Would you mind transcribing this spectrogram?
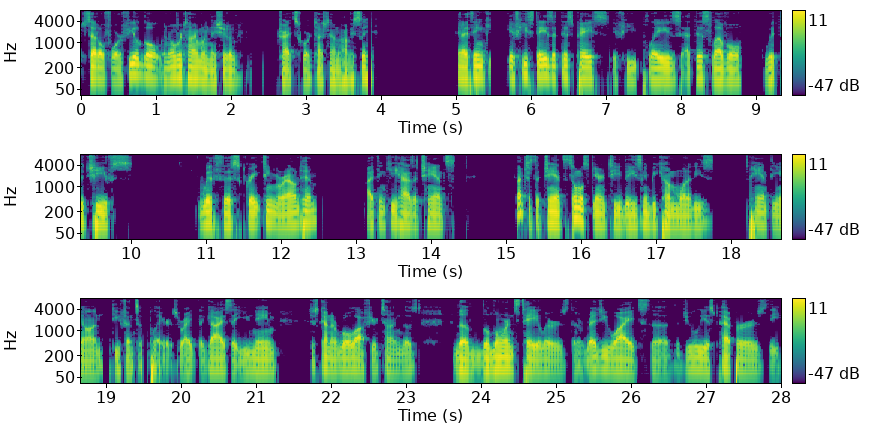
settle for a field goal in overtime when they should have tried to score a touchdown, obviously. And I think if he stays at this pace, if he plays at this level with the Chiefs, with this great team around him, I think he has a chance. Not just a chance; it's almost guaranteed that he's going to become one of these pantheon defensive players, right? The guys that you name just kind of roll off your tongue. Those the the Lawrence Taylors, the Reggie Whites, the the Julius Peppers, the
